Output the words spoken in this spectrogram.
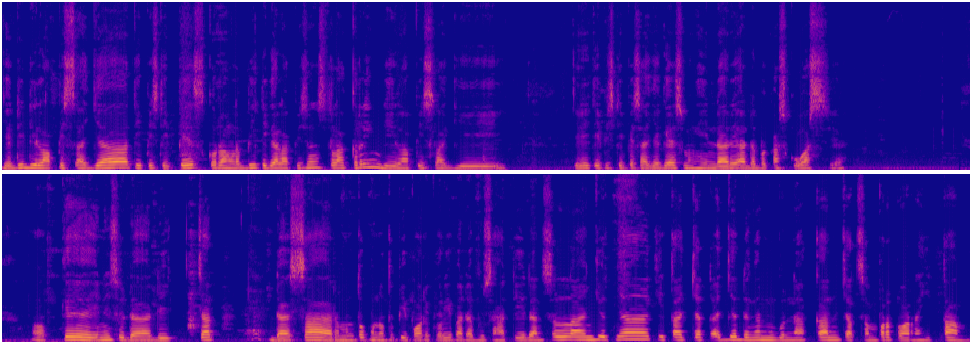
Jadi dilapis aja tipis-tipis, kurang lebih tiga lapisan. Setelah kering dilapis lagi. Jadi tipis-tipis aja guys menghindari ada bekas kuas ya. Oke ini sudah dicat dasar untuk menutupi pori-pori pada busa hati. Dan selanjutnya kita cat aja dengan menggunakan cat semprot warna hitam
